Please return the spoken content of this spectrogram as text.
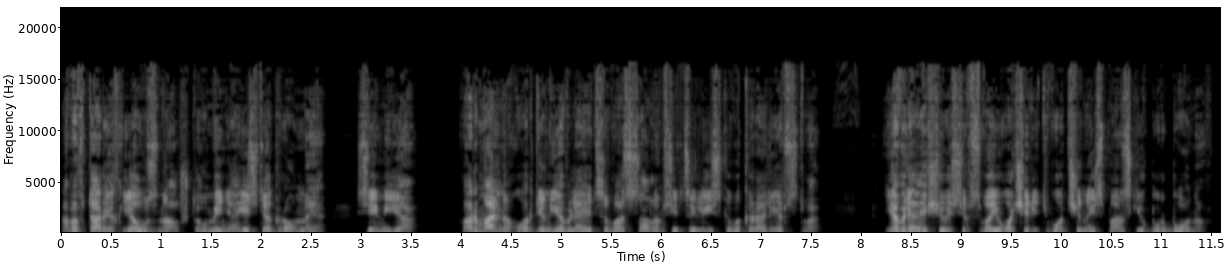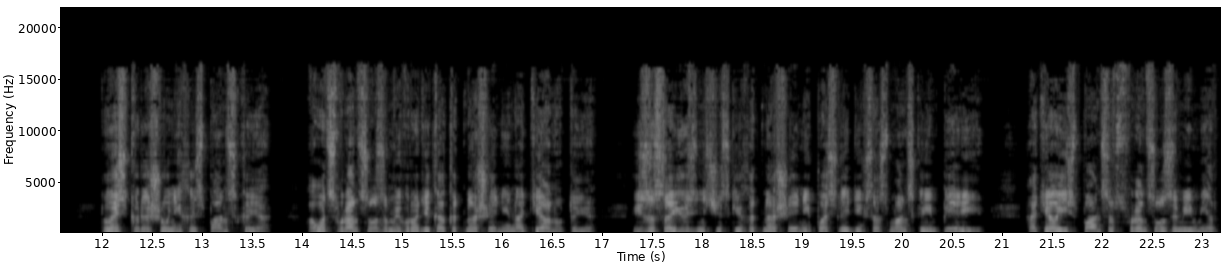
А во-вторых, я узнал, что у меня есть огромная семья. Формально орден является вассалом Сицилийского королевства, являющегося в свою очередь вотчиной испанских бурбонов. То есть крыша у них испанская, а вот с французами вроде как отношения натянутые из-за союзнических отношений последних с Османской империей, хотя у испанцев с французами мир,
